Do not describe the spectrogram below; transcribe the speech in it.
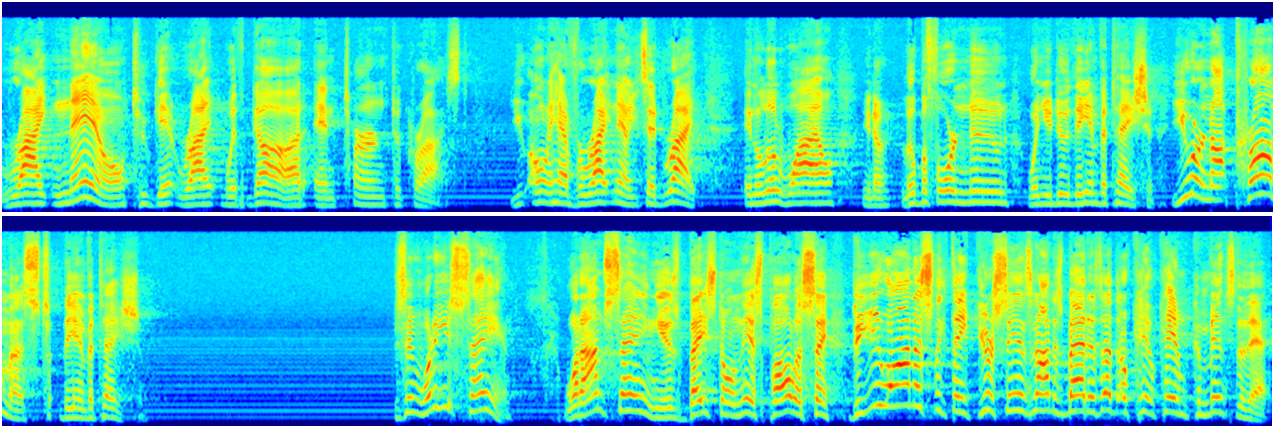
right now to get right with God and turn to Christ. You only have right now. You said, right, in a little while, you know, a little before noon when you do the invitation. You are not promised the invitation. You say, what are you saying? What I'm saying is, based on this, Paul is saying, Do you honestly think your sin's not as bad as other? Okay, okay, I'm convinced of that.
